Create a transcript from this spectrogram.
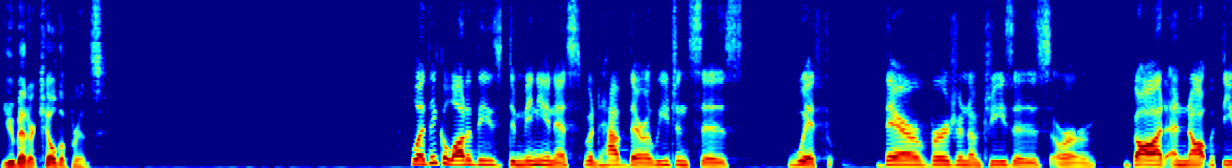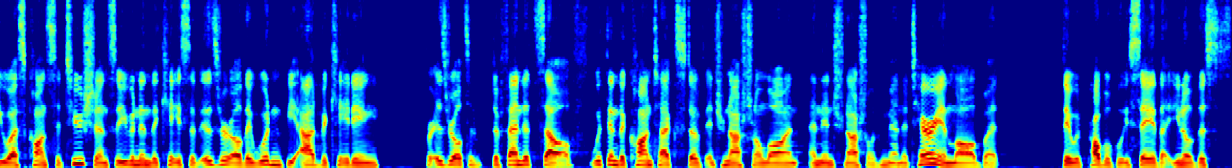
you better kill the prince. Well, I think a lot of these dominionists would have their allegiances with their version of Jesus or God and not with the US Constitution. So even in the case of Israel, they wouldn't be advocating for Israel to defend itself within the context of international law and, and international humanitarian law, but they would probably say that, you know, this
